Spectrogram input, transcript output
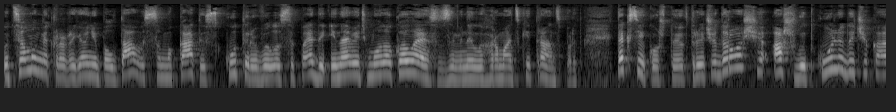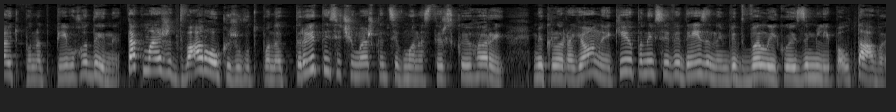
У цьому мікрорайоні Полтави самокати, скутери, велосипеди і навіть моноколеса замінили громадський транспорт. Таксі коштує втричі дорожче, а швидку люди чекають понад півгодини. Так майже два роки живуть понад три тисячі мешканців монастирської гори, мікрорайону, який опинився відрізаним від великої землі Полтави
